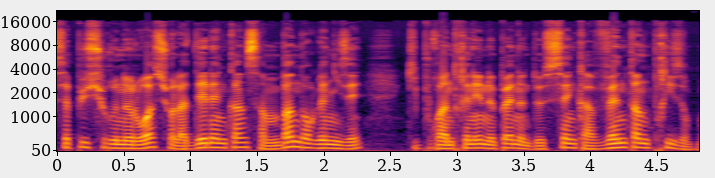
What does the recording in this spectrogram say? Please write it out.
s'appuie sur une loi sur la délinquance en bande organisée qui pourrait entraîner une peine de 5 à 20 ans de prison.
